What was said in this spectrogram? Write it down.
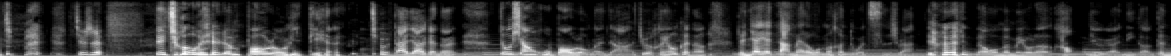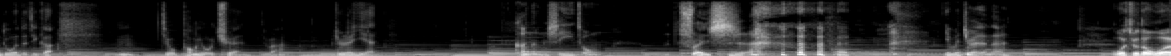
就就是对周围的人包容一点，就大家可能都相互包容了，你知道吗？就很有可能人家也打麦了我们很多次，是吧？那我们没有了好那个那个更多的这个嗯，就朋友圈，对吧？我觉得也可能是一种损失，你们觉得呢？我觉得我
